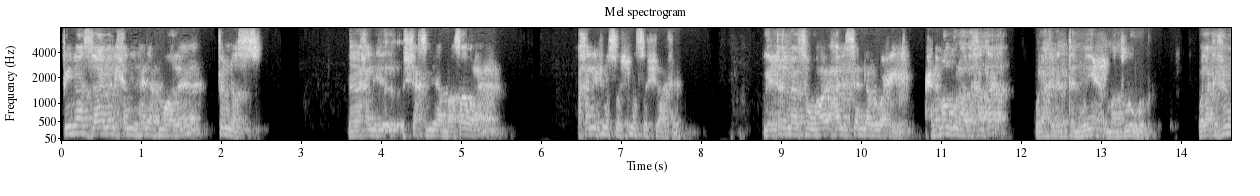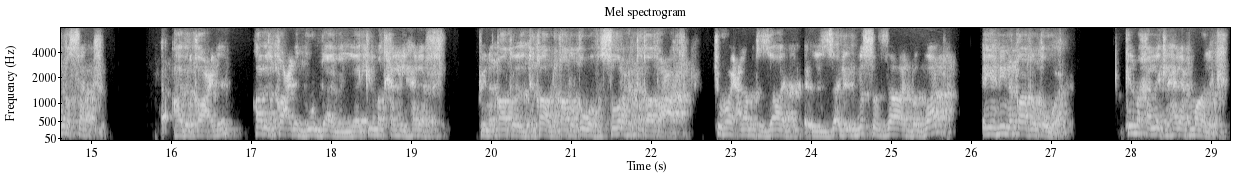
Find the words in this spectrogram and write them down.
في ناس دائما يخلي الهدف ماله في النص. يعني أخلي الشخص اللي أبغى أصوره أخليه في نص نص الشاشة. ويعتقد إنه هو هاي الستاندر الوحيد. إحنا ما نقول هذا خطأ. ولكن التنويع مطلوب ولكن شنو قصة هذه القاعدة؟ هذه القاعدة تقول دائما إن كل ما تخلي الهدف في نقاط الالتقاء ونقاط القوة في الصورة في التقاطعات شوف هاي علامة الزائد النص الزائد بالضبط هي هني نقاط القوة كل ما خليت الهدف مالك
